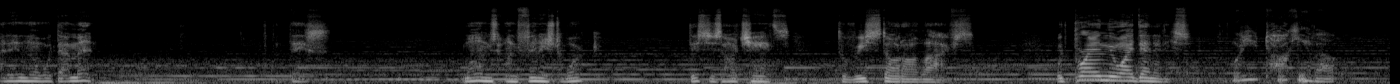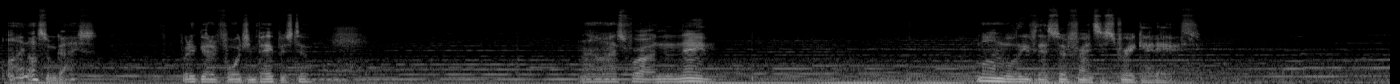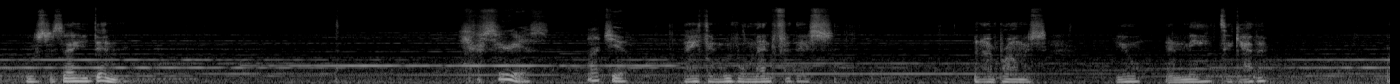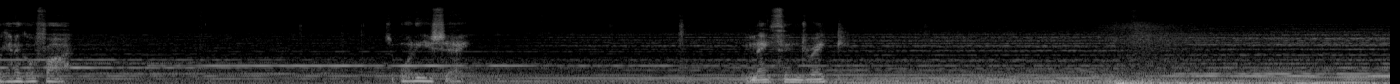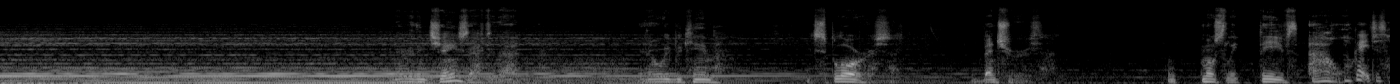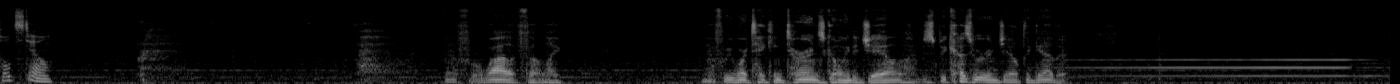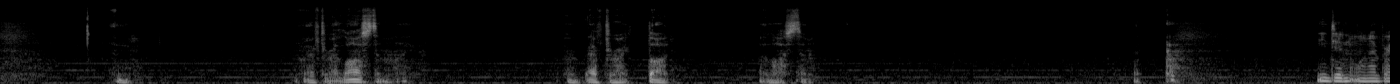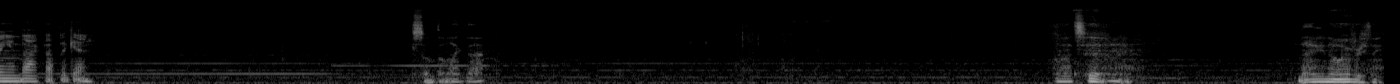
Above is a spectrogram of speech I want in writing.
I didn't know what that meant. But this, Mom's unfinished work, this is our chance to restart our lives with brand new identities. What are you talking about? I know some guys. Pretty good at forging papers, too. Now, as for our new name, Mom believed that Sir Francis Drake had heirs. Who's to say he didn't? Serious, aren't you? Nathan, we were meant for this. And I promise, you and me together, we're gonna go far. So what do you say? Nathan Drake? And everything changed after that. You know, we became explorers, adventurers. Mostly thieves. Ow. Okay, just hold still. You know, for a while, it felt like you know, if we weren't taking turns going to jail, it was because we were in jail together. And after I lost him, I, uh, after I thought I lost him, You didn't want to bring him back up again. something like that. Well, that's it. Now you know everything.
